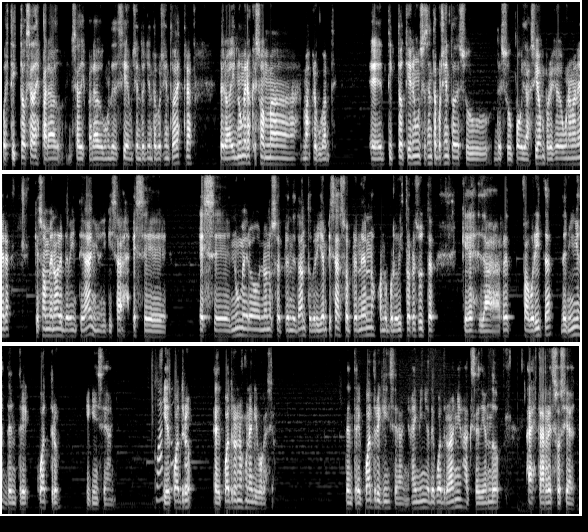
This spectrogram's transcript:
Pues TikTok se ha disparado, se ha disparado, como te decía, un 180% extra, pero hay números que son más, más preocupantes. Eh, TikTok tiene un 60% de su, de su población, por decirlo de alguna manera, que son menores de 20 años y quizás ese, ese número no nos sorprende tanto, pero ya empieza a sorprendernos cuando por lo visto resulta que es la red favorita de niños de entre 4 y 15 años. Y el 4, el 4 no es una equivocación. De entre 4 y 15 años. Hay niños de 4 años accediendo a esta red social.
